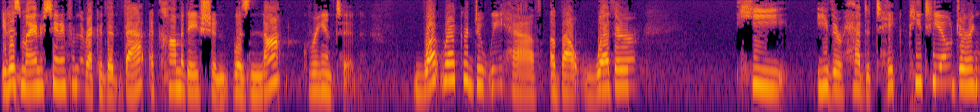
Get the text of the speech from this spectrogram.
it is my understanding from the record that that accommodation was not granted. What record do we have about whether he either had to take PTO during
